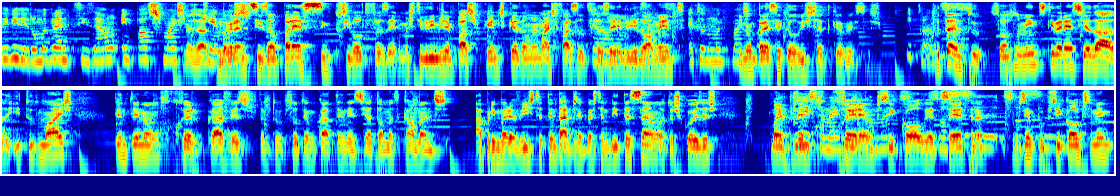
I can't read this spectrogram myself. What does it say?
dividir uma grande decisão em passos mais Exato, pequenos. uma grande decisão parece impossível de fazer, mas se dividimos em passos pequenos, cada um é mais fácil de Cada fazer um- individualmente exato. É tudo muito e mais não fácil. parece aquele bicho de sete cabeças. E pronto. Portanto, só resumindo, se tiverem ansiedade e tudo mais, tentem não recorrer, porque às vezes portanto, uma pessoa tem um bocado de tendência a toma de calmantes à primeira vista, tentar, por exemplo, esta meditação, outras coisas, também, por exemplo, também recorrer a um psicólogo, etc. se- por exemplo, se- o psicólogo também,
